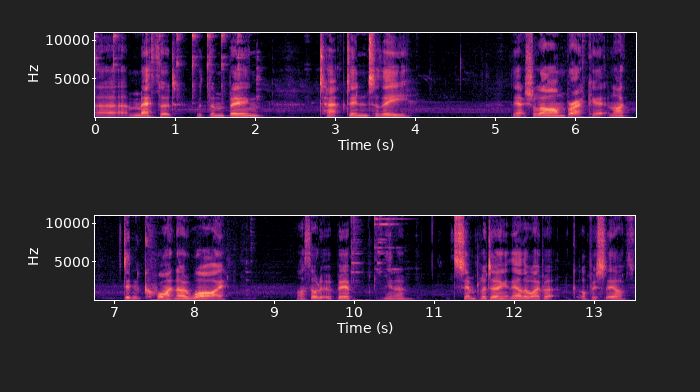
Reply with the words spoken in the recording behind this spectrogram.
uh, method with them being tapped into the the actual arm bracket and I didn't quite know why I thought it would be you know simpler doing it the other way, but obviously I've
